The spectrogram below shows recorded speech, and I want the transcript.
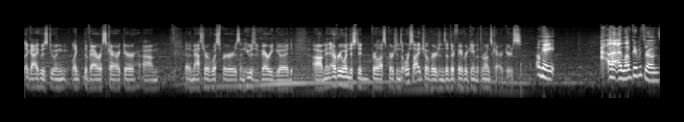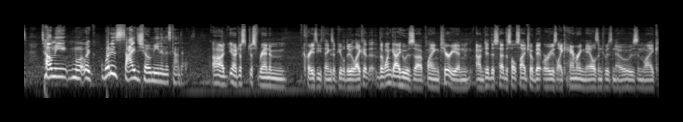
a guy who was doing like the Varys character, um, you know, the Master of Whispers, and he was very good. Um, and everyone just did burlesque versions or sideshow versions of their favorite Game of Thrones characters. Okay, I, I love Game of Thrones. Tell me more. Like, what does sideshow mean in this context? Uh, you know, just just random crazy things that people do. Like uh, the one guy who was uh, playing Tyrion um, did this had this whole sideshow bit where he was like hammering nails into his nose and like,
